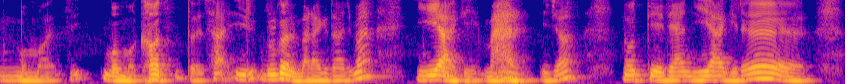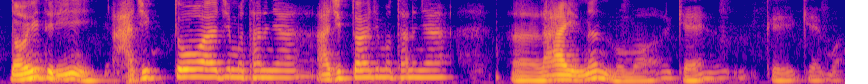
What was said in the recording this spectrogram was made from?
뭐뭐 뭐뭐 것 또 물건을 말하기도 하지만 이야기 말이죠. 롯디에 대한 이야기를 너희들이 아직도 알지 못하느냐? 아직도 알지 못하느냐? 어, 라이는 뭐뭐 뭐 이렇게 그 이렇게 뭐,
